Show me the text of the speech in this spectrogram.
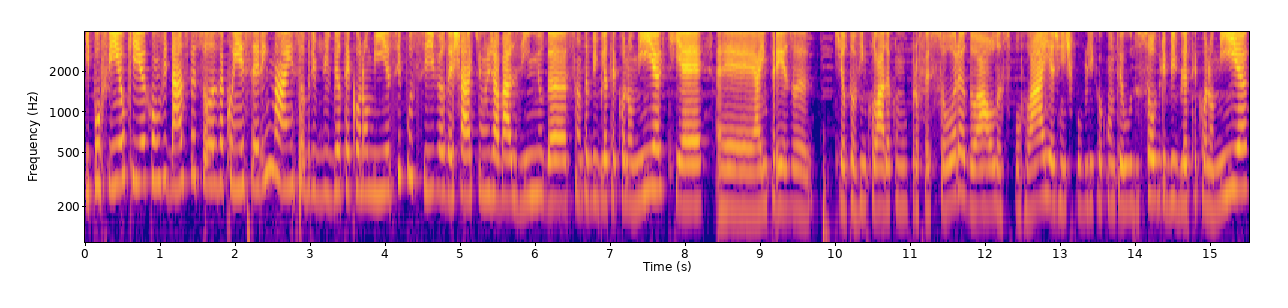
E por fim, eu queria convidar as pessoas a conhecerem mais sobre biblioteconomia, se possível, deixar aqui um jabazinho da Santa Biblioteconomia, que é, é a empresa que eu estou vinculada como professora, dou aulas por lá e a gente publica conteúdo sobre biblioteconomia.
